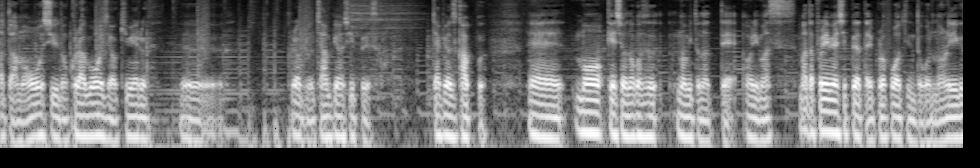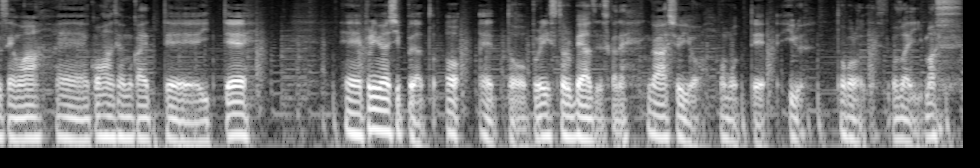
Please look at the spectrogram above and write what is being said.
あとはまあ欧州のクラブ王者を決める、クラブのチャンピオンシップですか、チャンピオンズカップ、えー、もう決勝を残すのみとなっております。またプレミアシップだったりプロ40のところのリーグ戦は、えー、後半戦を迎えていって、えー、プレミアシップだとえっとブリストル・ベアーズですかね。が首位を守っているところです。ございます。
